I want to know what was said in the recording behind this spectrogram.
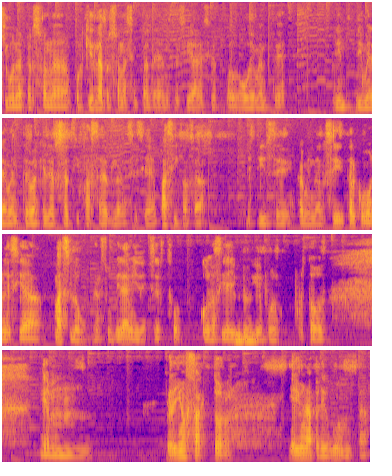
que una persona, porque la persona siempre va a tener necesidades, ¿cierto? Obviamente, primeramente va a querer satisfacer la necesidad básica, o sea, vestirse, caminar, sí, tal como le decía Maslow en su pirámide, ¿cierto? Conocía yo creo que por, por todos. Em, pero hay un factor y hay una pregunta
